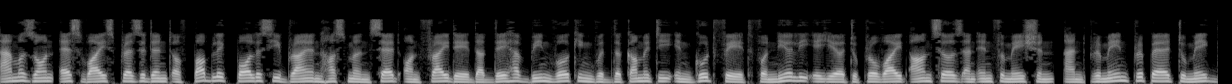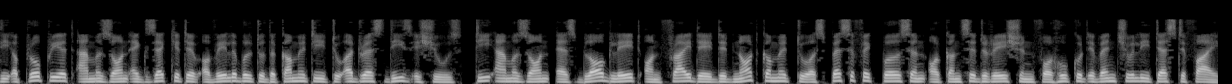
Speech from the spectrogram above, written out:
Amazon's Vice President of Public Policy Brian Huseman said on Friday that they have been working with the committee in good faith for nearly a year to provide answers and information, and remain prepared to make the appropriate Amazon executive available to the committee to address these issues. T. Amazon's blog late on Friday did not commit to a specific person or consideration for who could eventually testify.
